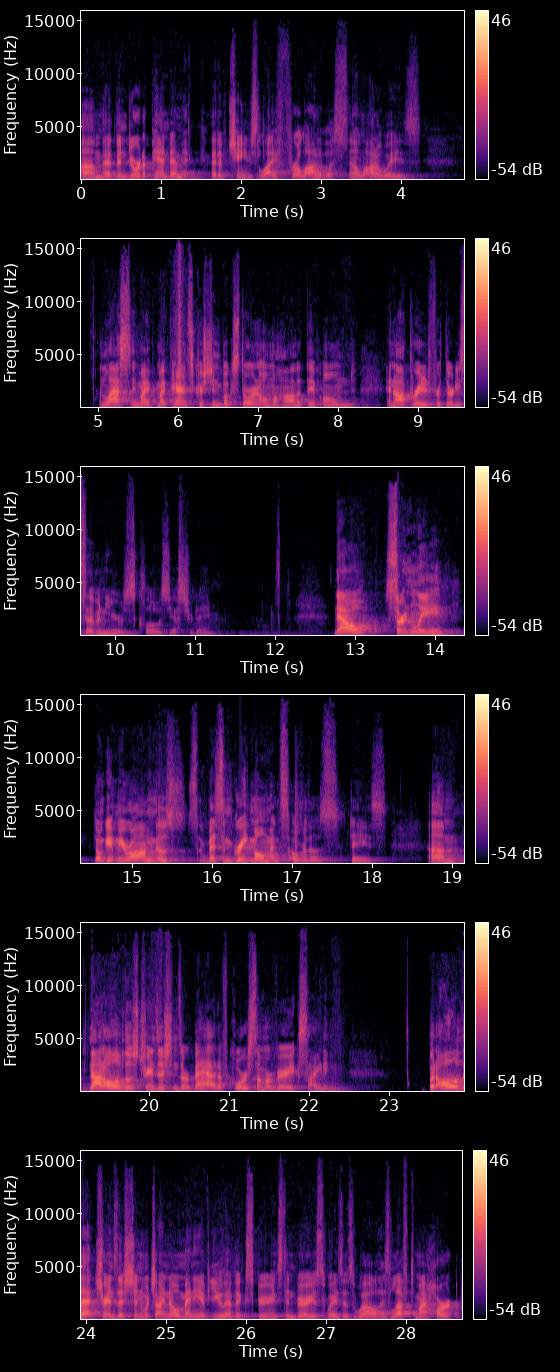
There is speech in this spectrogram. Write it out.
um, have endured a pandemic that have changed life for a lot of us in a lot of ways. And lastly, my, my parents' Christian bookstore in Omaha that they've owned and operated for 37 years closed yesterday. Now, certainly, don't get me wrong, those have been some great moments over those days. Um, not all of those transitions are bad, of course, some are very exciting. But all of that transition, which I know many of you have experienced in various ways as well, has left my heart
